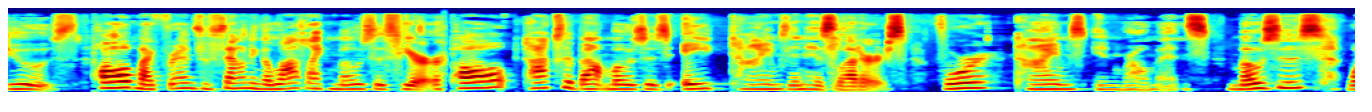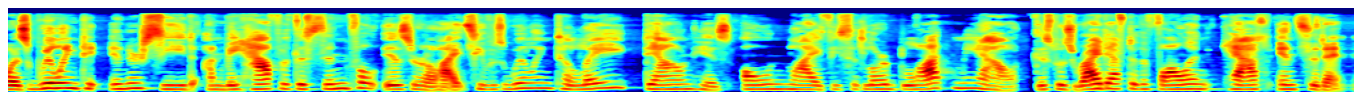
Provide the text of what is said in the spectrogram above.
Jews. Paul, my friends, is sounding a lot like Moses here. Paul talks about Moses eight times in his letters four times in Romans. Moses was willing to intercede on behalf of the sinful Israelites. He was willing to lay down his own life. He said, Lord, blot me out. This was right after the fallen calf incident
